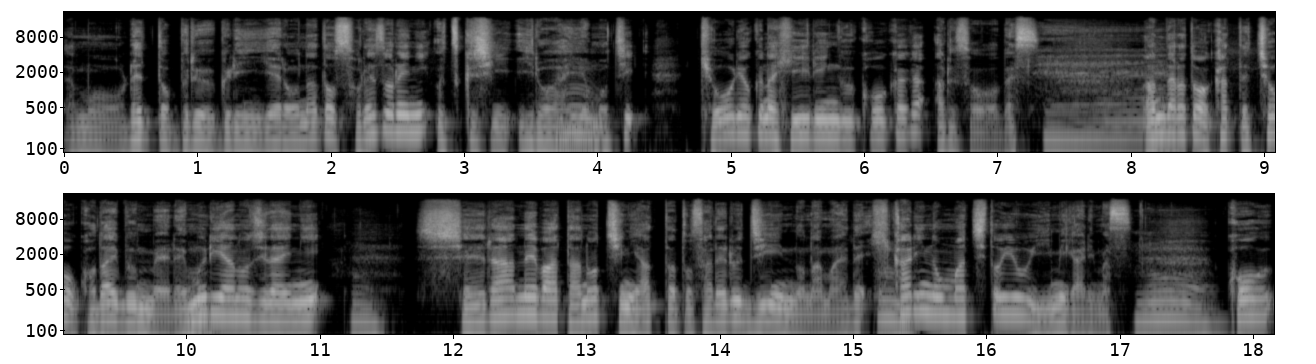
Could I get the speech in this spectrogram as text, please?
もうレッドブルーグリーンイエローなどそれぞれに美しい色合いを持ち、強力なヒーリング効果があるそうです。アンダラとはかつて超古代文明レムリアの時代にうん。シェラネバタの地にあったとされる寺院の名前で光の町という意味があります。おー。鉱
